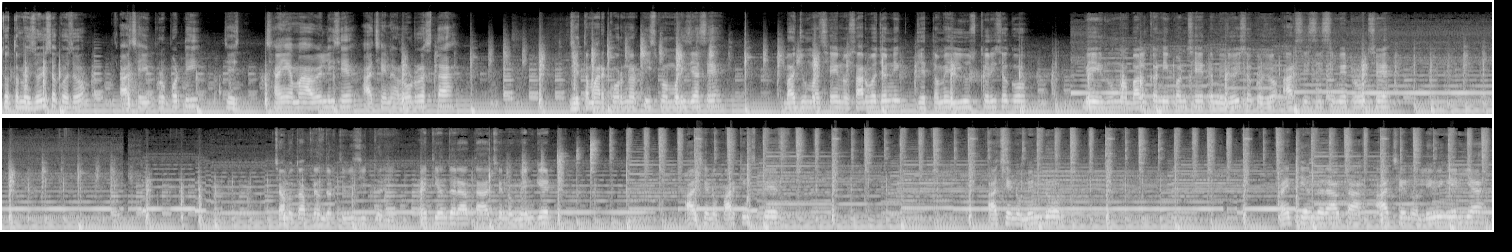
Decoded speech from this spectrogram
તો તમે જોઈ શકો છો, આ છે એ પ્રોપર્ટી જે છાયામાં આવેલી છે, આ છે એના રોડ રસ્તા, જે તમારે કોર્નર પીસમાં મળી જશે. બાજુમાં છે એનો સાર્વજનિક, જે તમે યુઝ કરી શકો. બે રૂમમાં બાલ્કની પણ છે, તમે જોઈ શકો છો આરસીસી સિમેન્ટ રોડ છે. ચાલો તો આપણે અંદરથી વિઝિટ કરીએ. અહીંથી અંદર આવતા આ છે એનો મેઇન ગેટ આ છે એનો પાર્કિંગ સ્પેસ આ છે એનો મેઇન ડોર અહીંથી અંદર આવતા આ છે એનો લિવિંગ એરિયા,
